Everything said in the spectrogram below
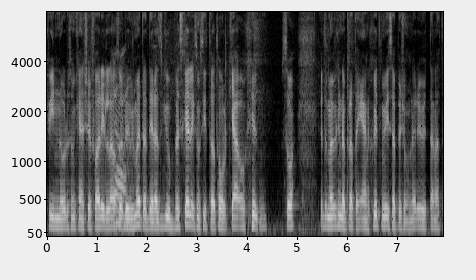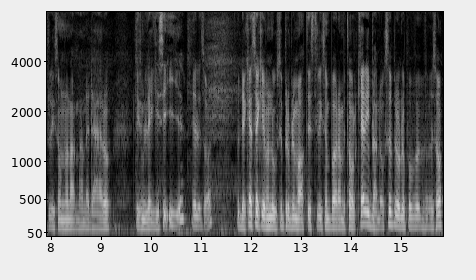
kvinnor som kanske far illa och så, Ja. du vill man inte att deras gubbe ska liksom sitta och tolka och så. Utan man vill kunna prata enskilt med vissa personer utan att liksom någon annan är där och liksom lägger sig i eller så. Och det kan säkert vara nog så problematiskt liksom bara med tolkar ibland också beroende på så.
